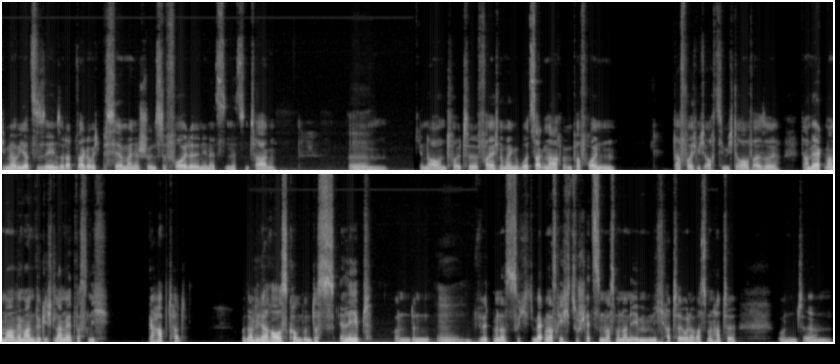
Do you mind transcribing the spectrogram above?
die mal wieder zu sehen, so das war, glaube ich, bisher meine schönste Freude in den letzten, letzten Tagen. Mhm. Ähm, genau, und heute feiere ich noch meinen Geburtstag nach mit ein paar Freunden. Da freue ich mich auch ziemlich drauf. Also da merkt man mal, wenn man wirklich lange etwas nicht gehabt hat und dann wieder Mhm. rauskommt und das erlebt. Und dann Mhm. wird man das richtig, merkt man das richtig zu schätzen, was man dann eben nicht hatte oder was man hatte. Und ähm,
